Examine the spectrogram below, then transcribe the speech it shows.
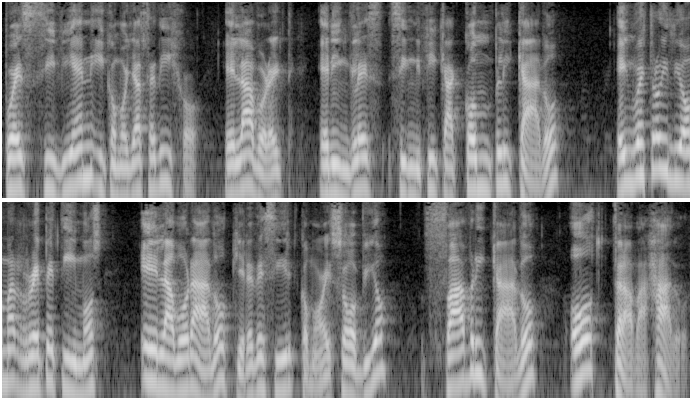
Pues si bien y como ya se dijo, elaborate en inglés significa complicado, en nuestro idioma repetimos elaborado quiere decir, como es obvio, fabricado o trabajado.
